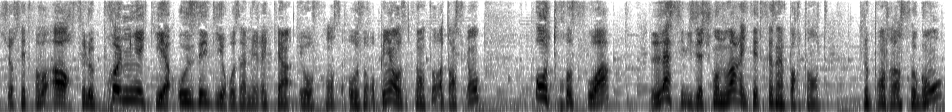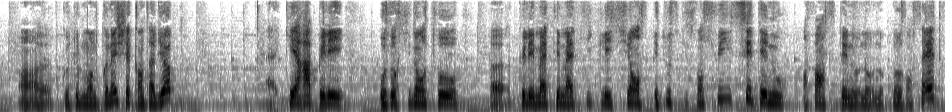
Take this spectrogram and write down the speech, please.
sur ces travaux. Or, c'est le premier qui a osé dire aux Américains et aux Français, aux Européens, aux Occidentaux, attention, autrefois, la civilisation noire était très importante. Je prendrai un second, hein, que tout le monde connaît, Anta Diop, euh, qui a rappelé aux Occidentaux euh, que les mathématiques, les sciences et tout ce qui s'ensuit, c'était nous. Enfin, c'était nos, nos, ancêtres.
